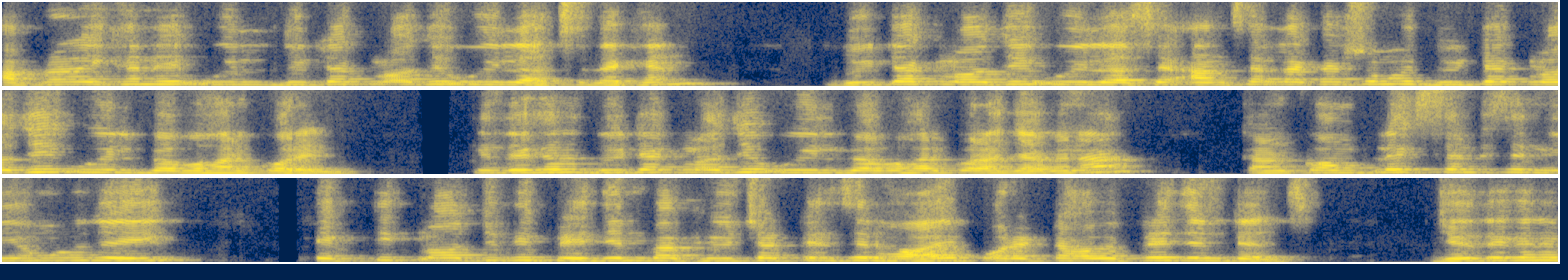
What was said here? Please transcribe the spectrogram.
আপনারা এখানে উইল দুইটা ক্লজে উইল আছে, দেখেন। দুইটা ক্লজে উইল আছে আনসার লেখার সময় দুইটা ক্লজে উইল ব্যবহার করেন। কিন্তু এখানে দুইটা ক্লজে উইল ব্যবহার করা যাবে না। কারণ কমপ্লেক্স সেন্টেন্সের নিয়ম অনুযায়ী একটি ক্লজ যদি প্রেজেন্ট বা ফিউচার টেন্সের হয়, পরেরটা হবে প্রেজেন্ট টেন্স যেহেতু এখানে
